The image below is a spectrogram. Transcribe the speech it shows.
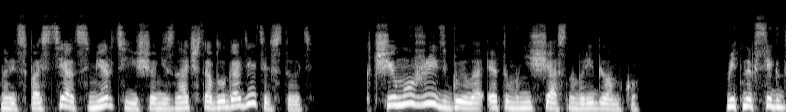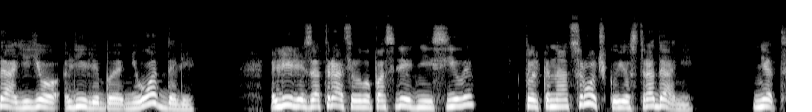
но ведь спасти от смерти еще не значит облагодетельствовать. К чему жить было этому несчастному ребенку? Ведь навсегда ее Лили бы не отдали. Лили затратила бы последние силы только на отсрочку ее страданий. Нет,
